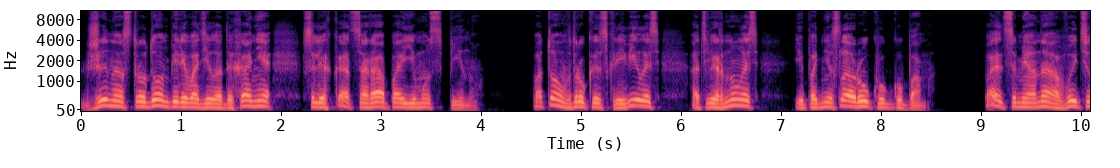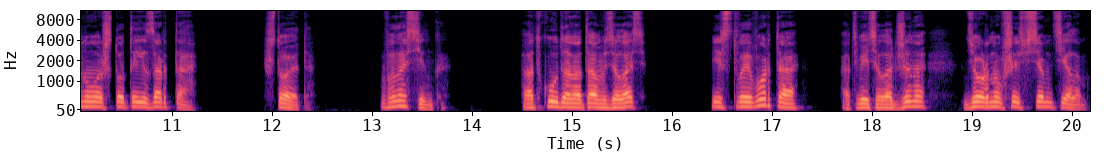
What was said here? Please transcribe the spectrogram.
Джина с трудом переводила дыхание, слегка царапая ему спину. Потом вдруг искривилась, отвернулась и поднесла руку к губам. Пальцами она вытянула что-то изо рта. Что это? Волосинка. Откуда она там взялась? Из твоего рта, ответила Джина, дернувшись всем телом.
